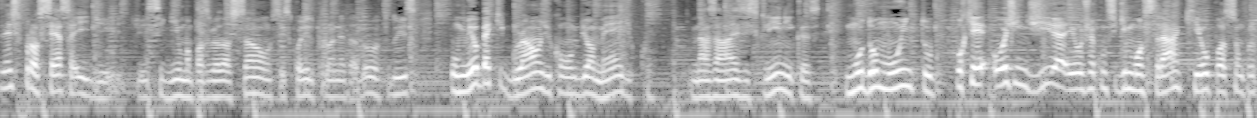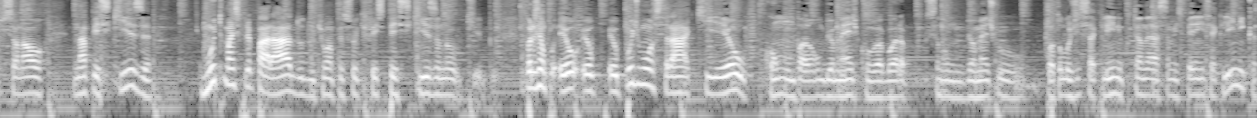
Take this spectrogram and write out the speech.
nesse processo aí de, de seguir uma pós-graduação, ser escolhido por um orientador, tudo isso, o meu background como biomédico nas análises clínicas mudou muito, porque hoje em dia eu já consegui mostrar que eu posso ser um profissional na pesquisa muito mais preparado do que uma pessoa que fez pesquisa no. Que, por exemplo, eu, eu, eu pude mostrar que eu, como um, um biomédico, agora sendo um biomédico patologista clínico, tendo essa minha experiência clínica,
